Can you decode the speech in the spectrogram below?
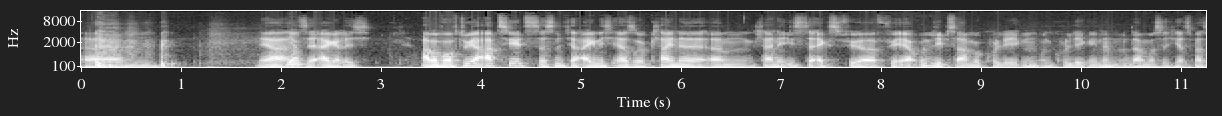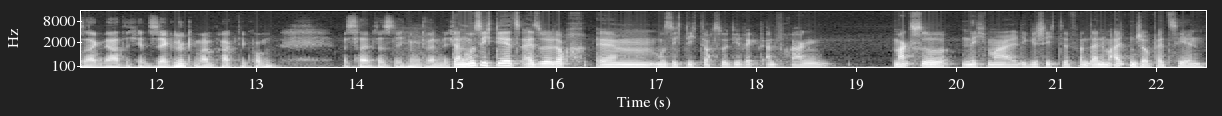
Ähm, ja, Ja. sehr ärgerlich. Aber worauf du ja abzielst, das sind ja eigentlich eher so kleine, ähm, kleine Easter Eggs für, für eher unliebsame Kollegen und Kolleginnen. Und da muss ich jetzt mal sagen, da hatte ich jetzt sehr Glück in meinem Praktikum, weshalb das nicht notwendig Dann war. muss ich dir jetzt also doch, ähm, muss ich dich doch so direkt anfragen. Magst du nicht mal die Geschichte von deinem alten Job erzählen?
